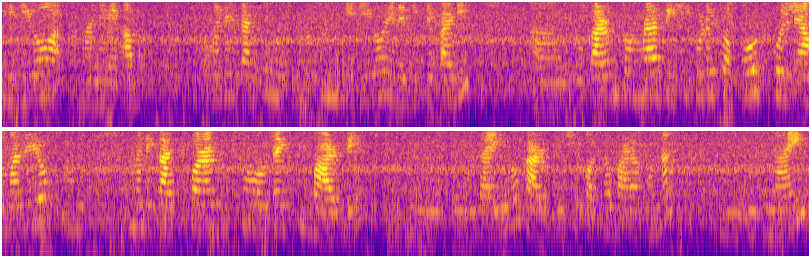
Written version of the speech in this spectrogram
ভিডিও মানে তোমাদের কাছে নতুন নতুন ভিডিও এনে দিতে পারি। তো কারণ তোমরা বেশি করে সাপোর্ট করলে আমাদেরও মানে কাজ করার উৎসাহটা একটু বাড়বে। তো যাই হোক আরও বেশি কথা বাড়াবো না। Good night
